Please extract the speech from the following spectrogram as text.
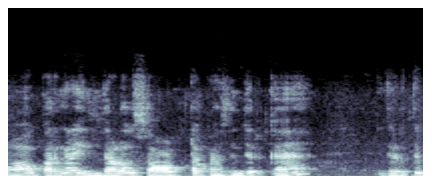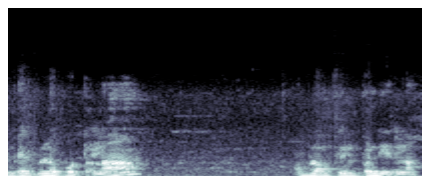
மாவு பாருங்கள் இந்த அளவு சாஃப்டாக பிசைஞ்சிருக்கேன். இதை எடுத்து இப்படியே உள்ளே போட்டுடலாம். அவ்வளோ ஃபில் பண்ணிடலாம்.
